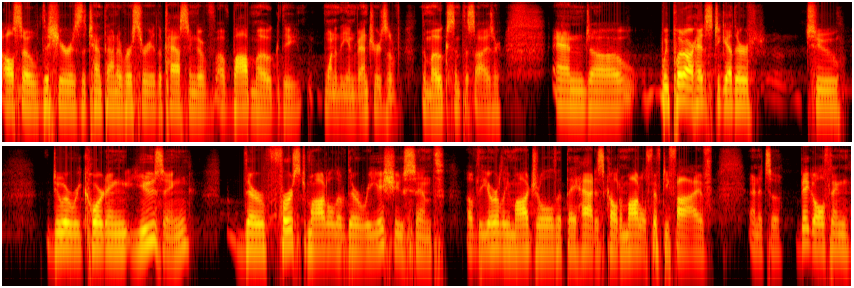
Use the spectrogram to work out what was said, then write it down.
Also, this year is the 10th anniversary of the passing of, of Bob Moog, the, one of the inventors of the Moog synthesizer. And uh, we put our heads together to do a recording using their first model of their reissue synth of the early module that they had. It's called a Model 55, and it's a big old thing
